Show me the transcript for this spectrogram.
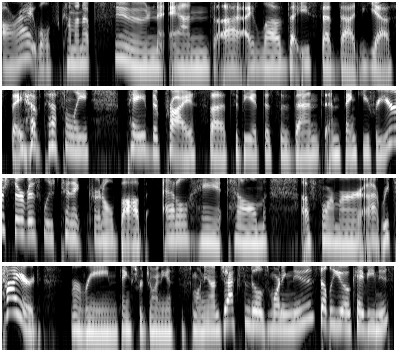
All right. Well, it's coming up soon. And uh, I love that you said that. Yes, they have definitely paid the price uh, to be at this event. And thank you for your service, Lieutenant Colonel Bob Adelhelm, a former uh, retired Marine. Thanks for joining us this morning on Jacksonville's Morning News, WOKV News.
